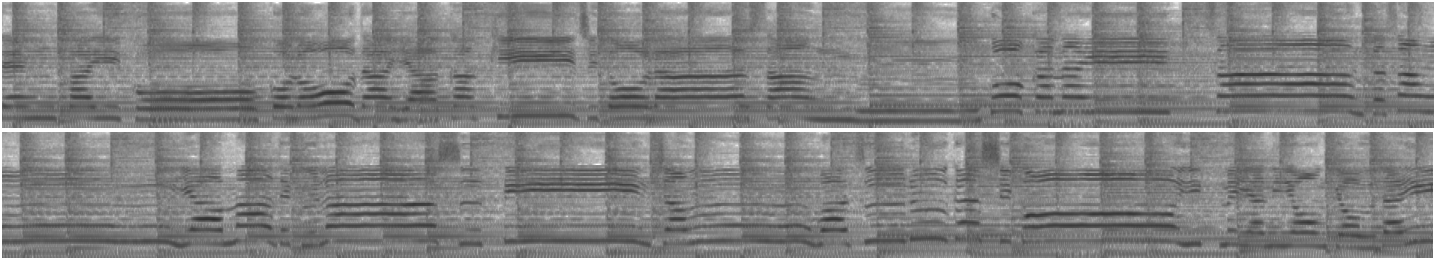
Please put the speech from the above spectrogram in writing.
先輩心穏やか生地とらさん動かないサンタさん山で暮らすピンちゃんはずる賢い目やに四兄弟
